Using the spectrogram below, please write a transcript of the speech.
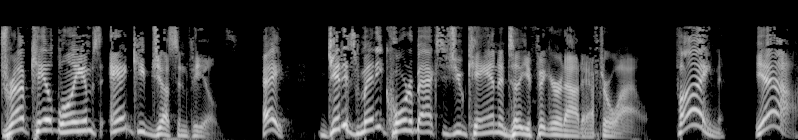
Draft Caleb Williams and keep Justin Fields. Hey, get as many quarterbacks as you can until you figure it out after a while. Fine. Yeah.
